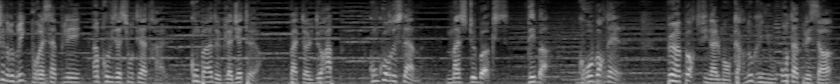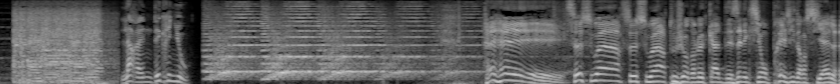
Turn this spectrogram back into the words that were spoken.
Prochaine rubrique pourrait s'appeler improvisation théâtrale, combat de gladiateurs, battle de rap, concours de slam, match de boxe, débat, gros bordel. Peu importe finalement, car nos grignoux ont appelé ça l'arène des grignoux. Hey hey Ce soir, ce soir, toujours dans le cadre des élections présidentielles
